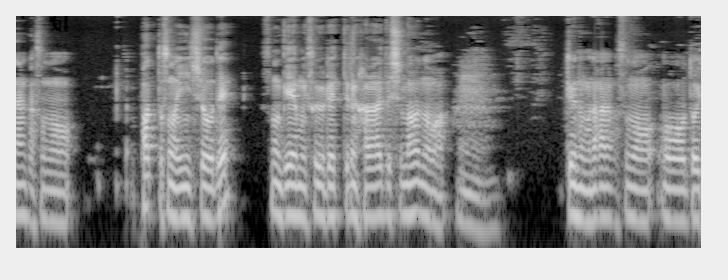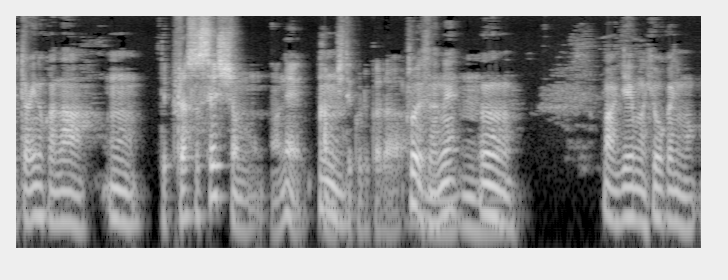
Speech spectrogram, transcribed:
なんかその、パッとその印象で、そのゲームにそういうレッテルが貼られてしまうのは、うんっていうのもなかなかその、おどう言ったらいいのかな。うん。で、プラスセッションがね、加味してくるから。そうですよね。ううんん。まあゲームの評価にも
